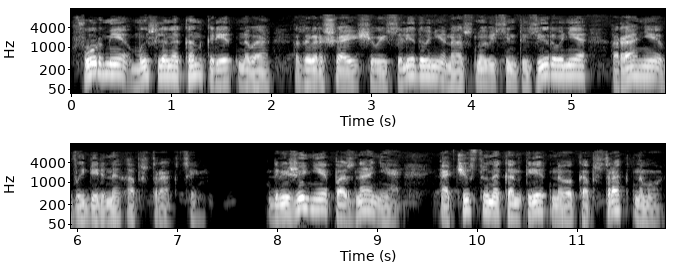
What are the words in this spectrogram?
в форме мысленно-конкретного, завершающего исследование на основе синтезирования ранее выделенных абстракций. Движение познания от чувственно-конкретного к абстрактному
